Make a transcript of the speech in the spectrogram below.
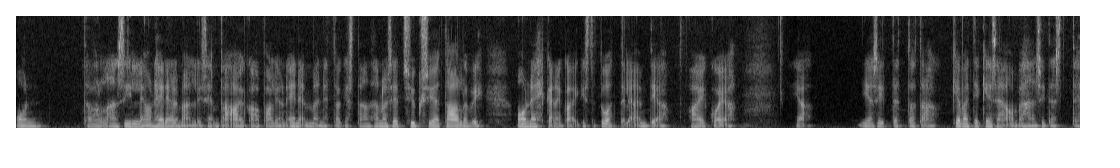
on tavallaan sille on hedelmällisempää aikaa paljon enemmän. Että oikeastaan sanoisin, että syksy ja talvi on ehkä ne kaikista tuottelijaimpia aikoja. Ja, ja sitten tota, kevät ja kesä on vähän sitä sitten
